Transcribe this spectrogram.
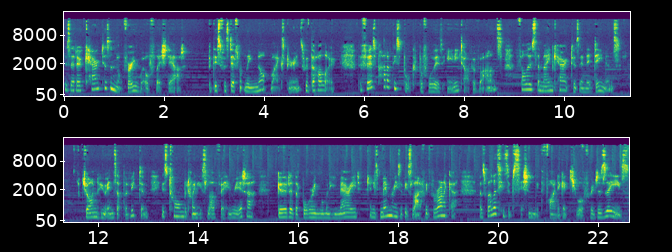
is that her characters are not very well fleshed out. But this was definitely not my experience with The Hollow. The first part of this book, before there's any type of violence, follows the main characters and their demons, John, who ends up the victim, is torn between his love for Henrietta, Gerda, the boring woman he married, and his memories of his life with Veronica, as well as his obsession with finding a cure for a disease.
